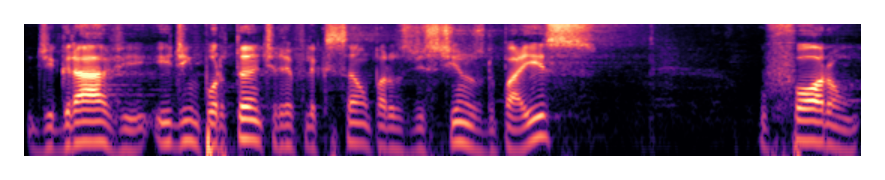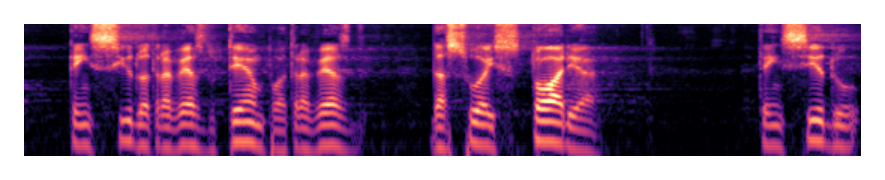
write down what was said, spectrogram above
de grave e de importante reflexão para os destinos do país. O fórum tem sido, através do tempo, através da sua história, tem sido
